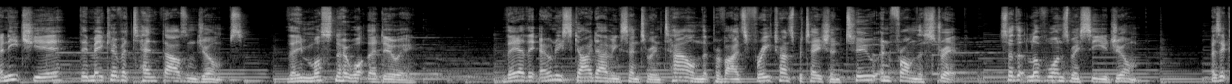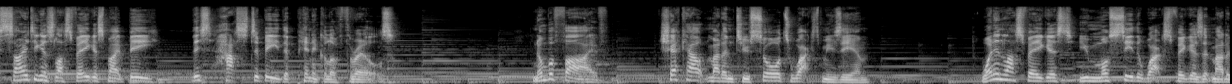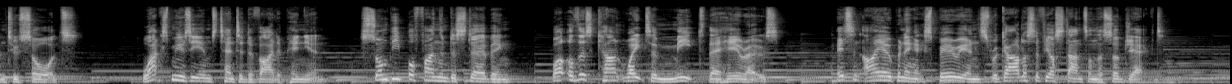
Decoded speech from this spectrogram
and each year they make over 10,000 jumps. They must know what they're doing. They are the only skydiving centre in town that provides free transportation to and from the strip, so that loved ones may see you jump. As exciting as Las Vegas might be, this has to be the pinnacle of thrills. Number 5. Check out Madame Tussauds Wax Museum. When in Las Vegas, you must see the wax figures at Madame Tussauds. Wax museums tend to divide opinion. Some people find them disturbing, while others can't wait to meet their heroes it's an eye-opening experience regardless of your stance on the subject.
